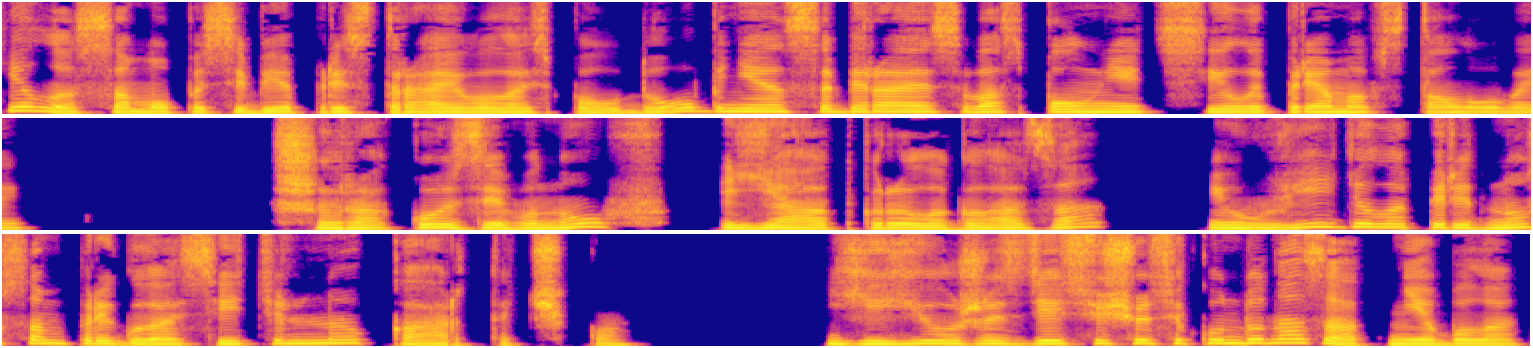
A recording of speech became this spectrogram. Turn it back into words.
Тело само по себе пристраивалось поудобнее, собираясь восполнить силы прямо в столовой. Широко зевнув, я открыла глаза и увидела перед носом пригласительную карточку. Ее же здесь еще секунду назад не было.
